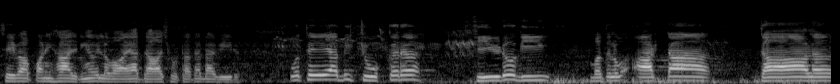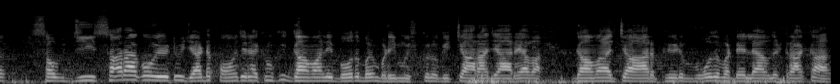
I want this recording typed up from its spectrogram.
ਸੇਵਾ ਪਾਣੀ ਹਾਜ਼ਰੀਆਂ ਵੀ ਲਵਾਇਆ, ਦਾ ਛੋਟਾ ਤੁਹਾਡਾ ਵੀਰ। ਉੱਥੇ ਇਹ ਆ ਵੀ ਚੋਕਰ, ਫੀਡ ਹੋ ਗਈ, ਮਤਲਬ ਆਟਾ, ਦਾਲ, ਸਬਜੀ, ਸਾਰਾ ਕੁਝ A to Z ਪਹੁੰਚ ਰਿਹਾ, ਕਿਉਂਕਿ ਗਾਵਾਂ ਲਈ ਬਹੁਤ ਬ- ਬੜੀ ਮੁਸ਼ਕਲ ਹੋ ਗਈ, ਚਾਰਾ ਜਾ ਰਿਹਾ ਵਾ। ਗਾਵਾਂ ਦਾ ਚਾਰ ਫੀਡ, ਬਹੁਤ ਵੱਡੇ ਲੈਵਲ ਦੇ ਟਰੱਕ ਆ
